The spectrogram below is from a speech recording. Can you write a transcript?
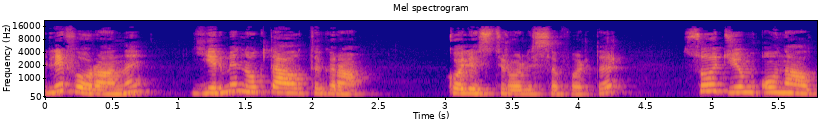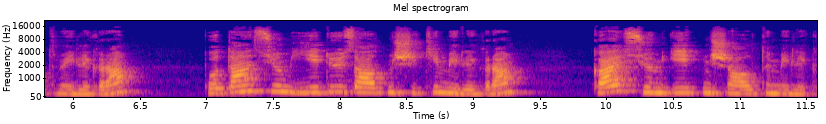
lif oranı 20.6 gram. Kolesterolü sıfırdır. Sodyum 16 mg, potasyum 762 mg, kalsiyum 76 mg,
